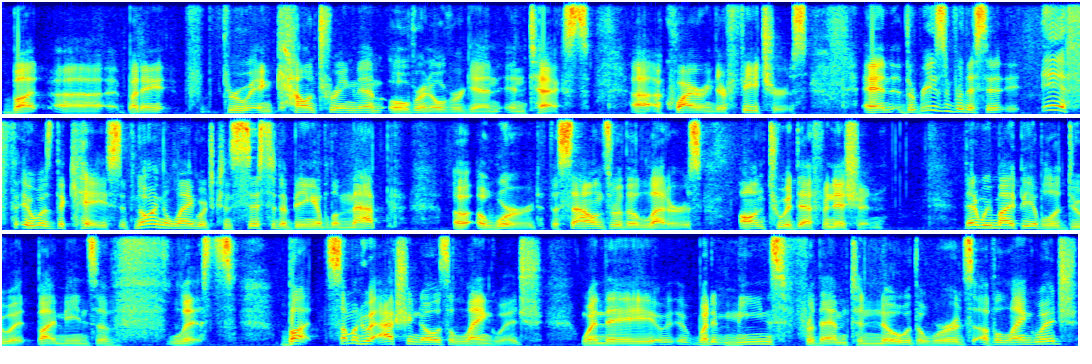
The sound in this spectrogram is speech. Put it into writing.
but, uh, but a, through encountering them over and over again in texts, uh, acquiring their features. And the reason for this is if it was the case, if knowing a language consisted of being able to map a, a word, the sounds or the letters, onto a definition, then we might be able to do it by means of lists. But someone who actually knows a language, when they, what it means for them to know the words of a language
